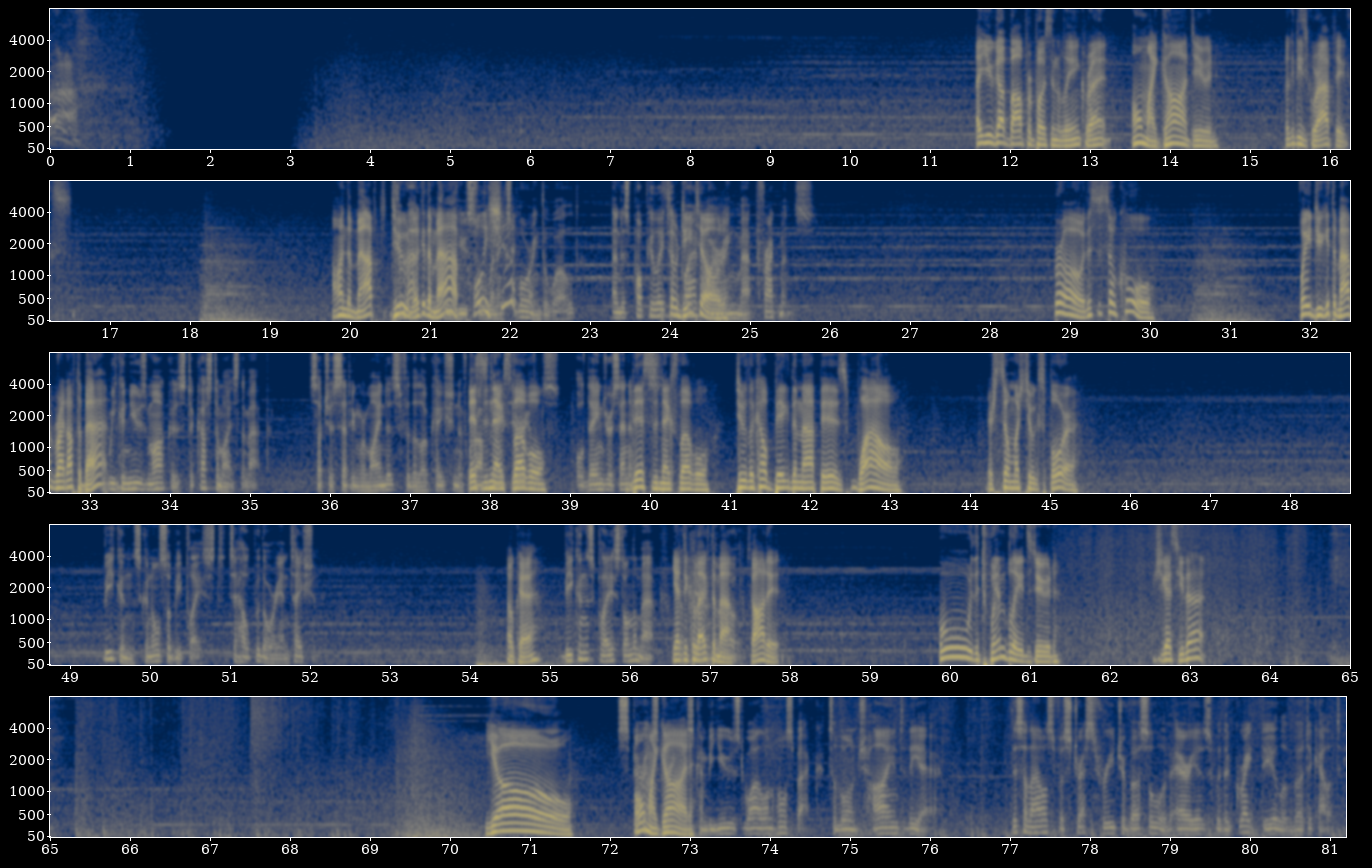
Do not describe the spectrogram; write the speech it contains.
Ah, Uh, you got Bob for posting the link, right? Oh my god, dude. Look at these graphics. On the map, dude, map look at the map. useful Holy when shit. exploring the world and is populated So by detailed. acquiring map fragments. Bro, this is so cool. Wait, do you get the map right off the bat? We can use markers to customize the map, such as setting reminders for the location of This is next level. or dangerous enemies. This is next level. Dude, look how big the map is. Wow. There's so much to explore. Beacons can also be placed to help with orientation. Okay. Beacons placed on the map. You have to collect in the map. world. Got it. Ooh, the twin blades, dude. Did you guys see that? Yo. Spirit Oh my God. Can be used while on horseback to launch high into the air. This allows for stress-free traversal of areas with a great deal of verticality.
